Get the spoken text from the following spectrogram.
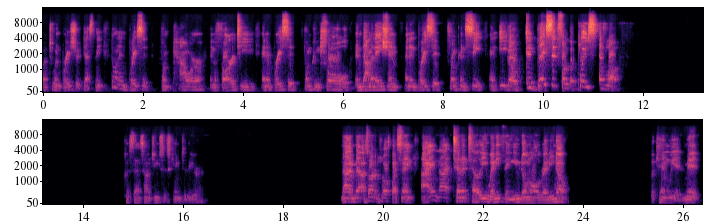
but to embrace your destiny. Don't embrace it from power and authority and embrace it from control and domination and embrace it from conceit and ego. Embrace it from the place of love. Because that's how Jesus came to the earth. Now, I started off by saying, I'm not going to tell you anything you don't already know. But can we admit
